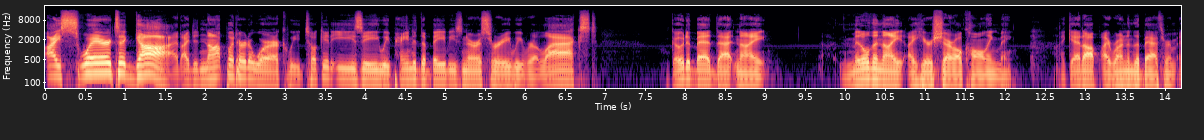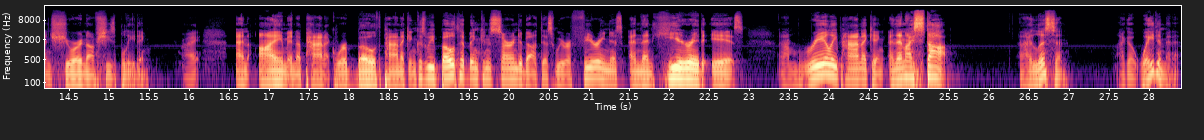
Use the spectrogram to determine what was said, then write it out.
I swear to God, I did not put her to work. We took it easy. We painted the baby's nursery. We relaxed. Go to bed that night. In the middle of the night, I hear Cheryl calling me. I get up, I run in the bathroom, and sure enough, she's bleeding, right? And I'm in a panic. We're both panicking because we both have been concerned about this. We were fearing this, and then here it is. And I'm really panicking. And then I stop and I listen. I go, wait a minute.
